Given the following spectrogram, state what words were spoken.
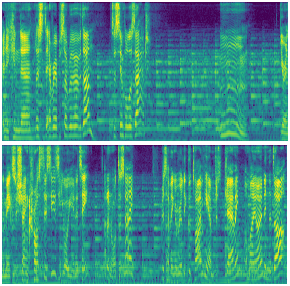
and you can uh, listen to every episode we've ever done. It's as simple as that. Mmm. You're in the mix with Shane Cross. This is your Unity. I don't know what to say. I'm just having a really good time here. I'm just jamming on my own in the dark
